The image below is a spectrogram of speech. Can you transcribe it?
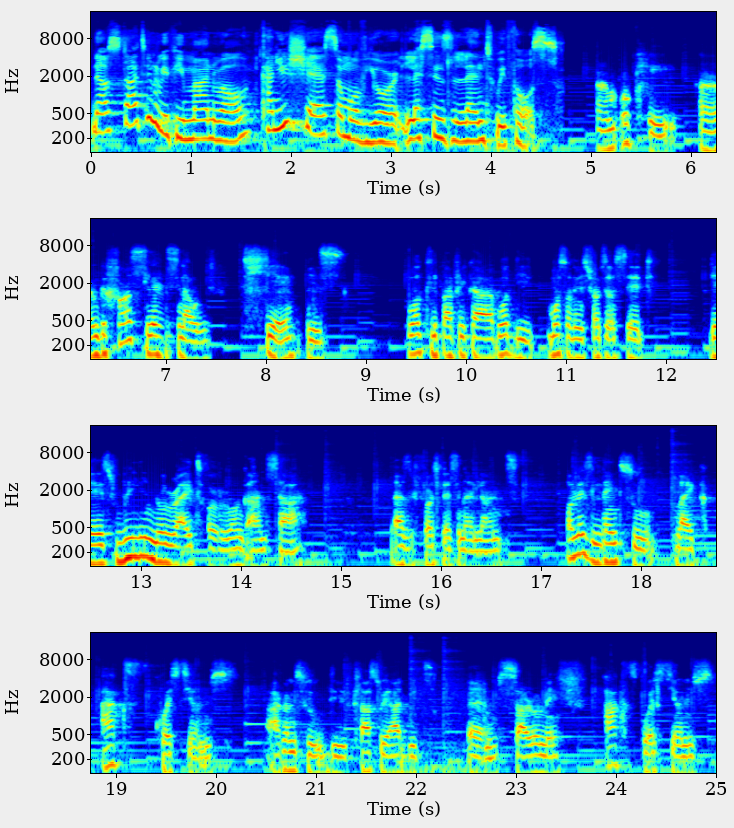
Now, starting with Emmanuel, can you share some of your lessons learned with us? Um, okay. Um, the first lesson I would share is what Leap Africa, what the most of the instructors said. There is really no right or wrong answer. That's the first lesson I learned. Always learn to like ask questions according to the class we had with um, Sarome, ask questions,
